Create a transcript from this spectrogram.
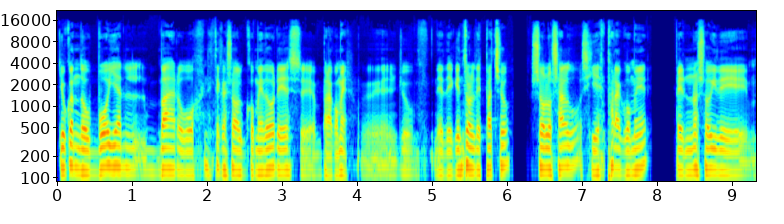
Yo cuando voy al bar o en este caso al comedor es eh, para comer. Eh, yo desde que entro al despacho solo salgo si es para comer, pero no soy de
